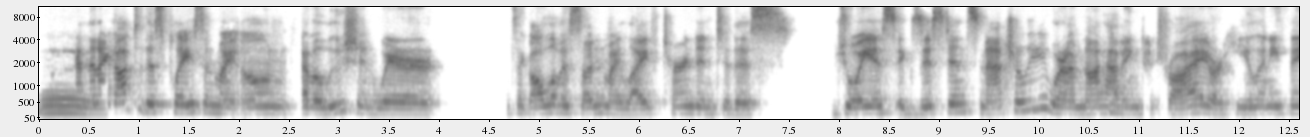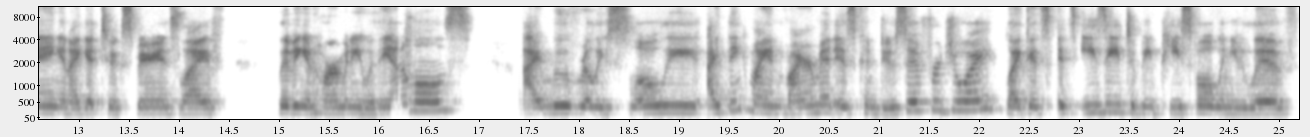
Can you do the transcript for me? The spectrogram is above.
Mm. And then I got to this place in my own evolution where it's like all of a sudden my life turned into this joyous existence naturally where I'm not having to try or heal anything and I get to experience life living in harmony with mm-hmm. animals. I move really slowly. I think my environment is conducive for joy. Like it's it's easy to be peaceful when you live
